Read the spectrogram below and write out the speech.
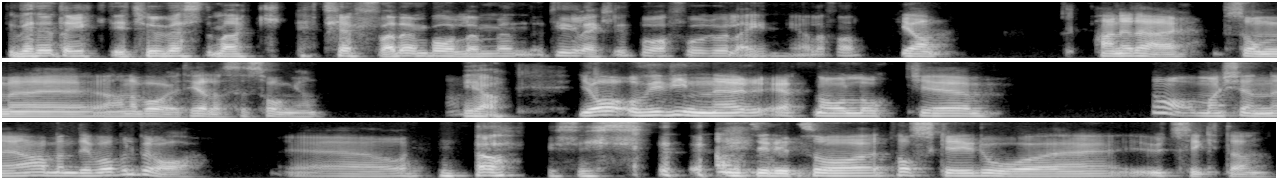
jag vet inte riktigt hur Westermark träffar den bollen, men tillräckligt bra för att rulla in i alla fall. Ja, han är där som uh, han har varit hela säsongen. Ja. Ja, och vi vinner 1-0 och ja, man känner, ja men det var väl bra. Uh, ja, precis. samtidigt så torskar ju då uh, Utsikten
